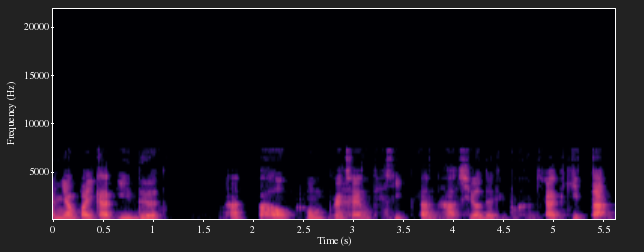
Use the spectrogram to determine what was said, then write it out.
menyampaikan ide, atau mempresentasikan hasil dari pekerjaan kita.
